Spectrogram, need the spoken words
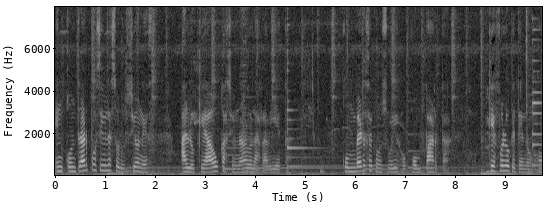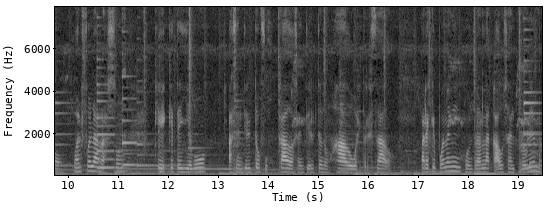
Encontrar posibles soluciones a lo que ha ocasionado la rabieta. Converse con su hijo, comparta qué fue lo que te enojó, cuál fue la razón que, que te llevó a sentirte ofuscado, a sentirte enojado o estresado para que puedan encontrar la causa del problema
